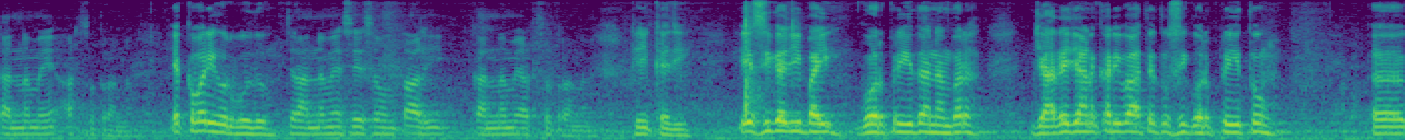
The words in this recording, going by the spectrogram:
91893 ਇੱਕ ਵਾਰੀ ਹੋਰ ਬੋਲ ਦਿਓ। 94639 91893 ਠੀਕ ਹੈ ਜੀ। ਇਹ ਸੀਗਾ ਜੀ ਬਾਈ ਗੁਰਪ੍ਰੀਤ ਦਾ ਨੰਬਰ ਜ਼ਿਆਦਾ ਜਾਣਕਾਰੀ ਵਾਸਤੇ ਤੁਸੀਂ ਗੁਰਪ੍ਰੀਤ ਤੋਂ ਅ,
